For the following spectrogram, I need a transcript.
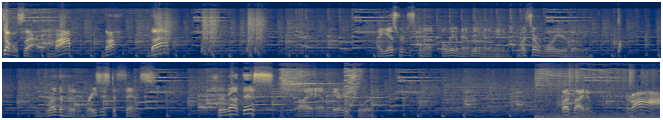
Double slap. Bop, bop, bop. I guess we're just gonna... Oh, wait a minute, wait a minute, wait a minute. What's our warrior ability? Brotherhood raises defense. Sure about this? I am very sure. Bug bite him. Hurrah!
